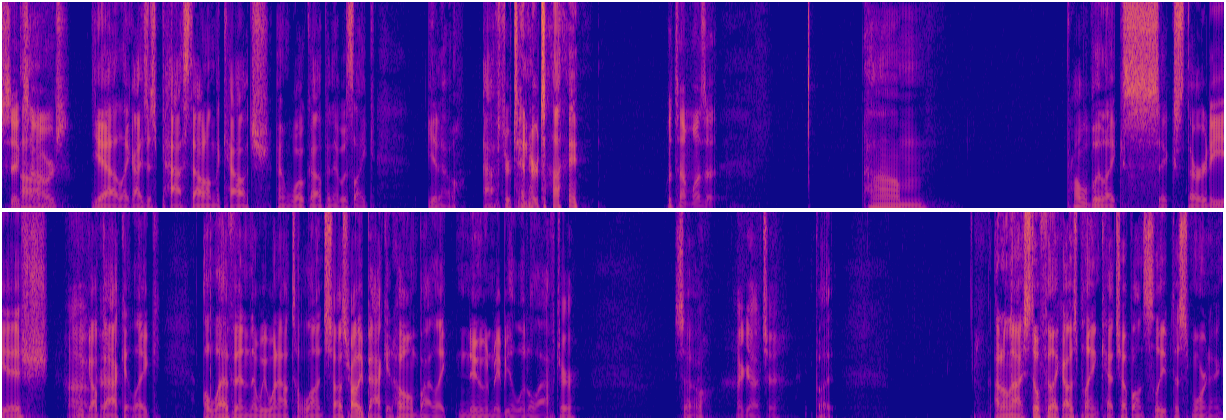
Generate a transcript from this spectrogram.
Six Um, hours? Yeah, like I just passed out on the couch and woke up and it was like, you know, after dinner time. What time was it? Um probably like 6:30ish. And we Ah, got okay. back at like 11 then we went out to lunch. So I was probably back at home by like noon, maybe a little after. So, I gotcha. but I don't know. I still feel like I was playing catch up on sleep this morning.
